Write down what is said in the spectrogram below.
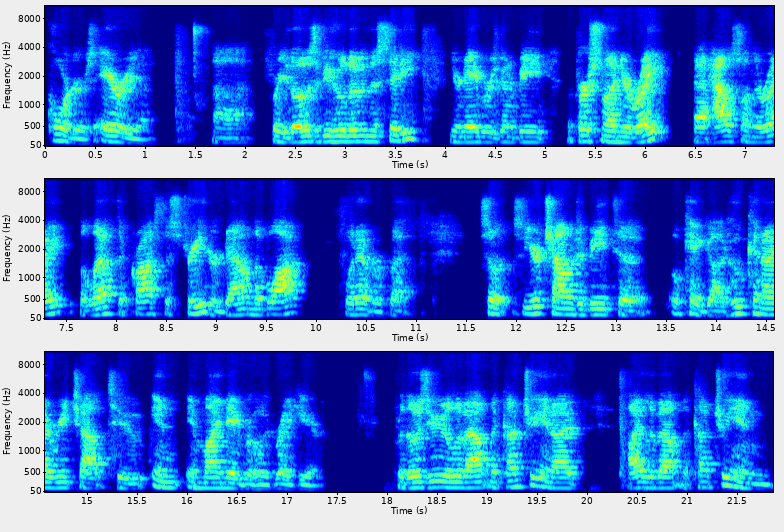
quarters area. Uh, for those of you who live in the city, your neighbor is going to be the person on your right, that house on the right, the left, across the street, or down the block, whatever. But so, so your challenge would be to, okay, God, who can I reach out to in in my neighborhood right here? For those of you who live out in the country, and I I live out in the country, and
